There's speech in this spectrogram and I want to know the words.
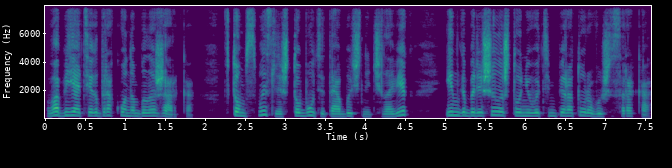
В объятиях дракона было жарко, в том смысле, что, будь это обычный человек, Инга бы решила, что у него температура выше сорока.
